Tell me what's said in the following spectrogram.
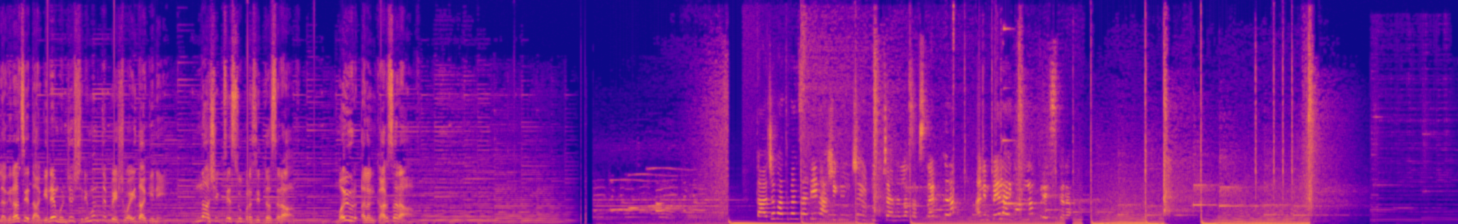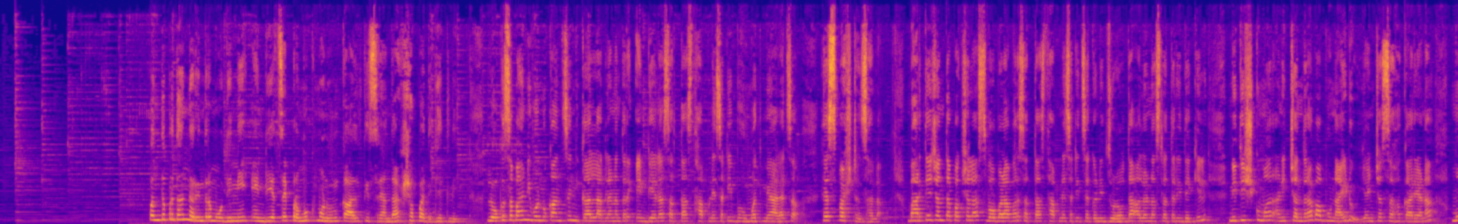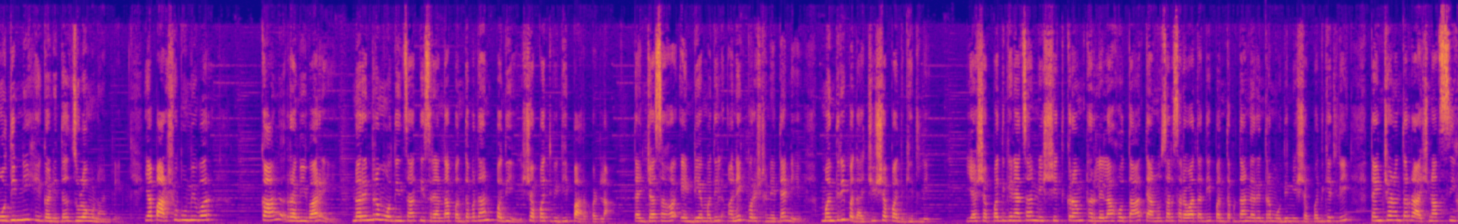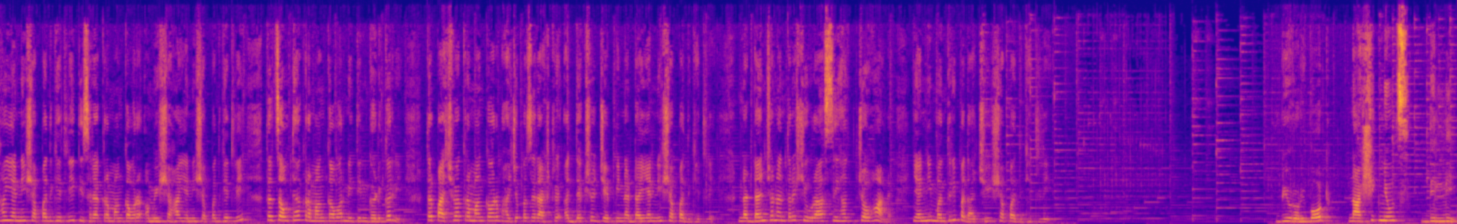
लग्नाचे दागिने म्हणजे श्रीमंत पेशवाई दागिने. नाशिकचे सुप्रसिद्ध सराफ मयूर अलंकार सराफ. ताज्या बातम्यांसाठी नाशिक न्यूजच्या युट्यूब चॅनलला सबस्क्राईब करा आणि बेल आयकॉनला प्रेस करा. पंतप्रधान नरेंद्र मोदींनी एनडीएचे प्रमुख म्हणून काल तिसऱ्यांदा शपथ घेतली. लोकसभा निवडणुकांचे निकाल लागल्यानंतर एनडीएला सत्ता स्थापनेसाठी बहुमत मिळाल्याचं हे स्पष्ट झालं. भारतीय जनता पक्षाला स्वबळावर सत्ता स्थापनेसाठीचं गणित जुळवता आलं नसलं तरी देखील नितीश कुमार आणि चंद्राबाबू नायडू यांच्या सहकार्यानं मोदींनी हे गणित जुळवून आणले. या पार्श्वभूमीवर काल रविवारी नरेंद्र मोदींचा तिसऱ्यांदा पंतप्रधानपदी शपथविधी पार पडला. त्यांच्यासह एनडीएमधील अनेक वरिष्ठ नेत्यांनी मंत्रीपदाची शपथ घेतली. या शपथ घेण्याचा निश्चित क्रम ठरलेला होता. त्यानुसार सर्वात आधी पंतप्रधान नरेंद्र मोदींनी शपथ घेतली. त्यांच्यानंतर राजनाथ सिंह यांनी शपथ घेतली. तिसऱ्या क्रमांकावर अमित शहा यांनी शपथ घेतली. तर चौथ्या क्रमांकावर नितीन गडकरी. तर पाचव्या क्रमांकावर भाजपचे राष्ट्रीय अध्यक्ष जे पी नड्डा यांनी शपथ घेतली. नड्डांच्या नंतर शिवराज सिंह चौहान यांनी मंत्रिपदाची शपथ घेतली. Bureau report Nashik news Delhi.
